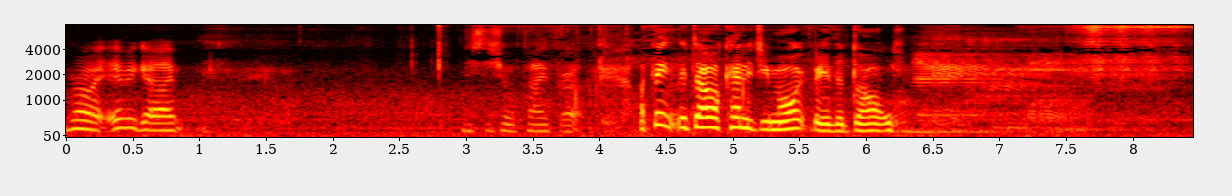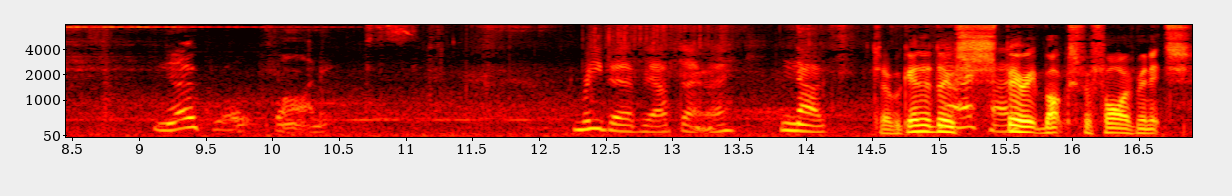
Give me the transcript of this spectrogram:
Right, here we go. This is your favourite. I think the dark energy might be the doll. No phonics. Reverb we have, don't we? No. So we're going to do okay. spirit box for five minutes.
